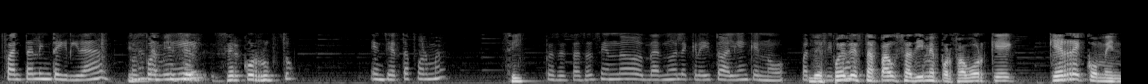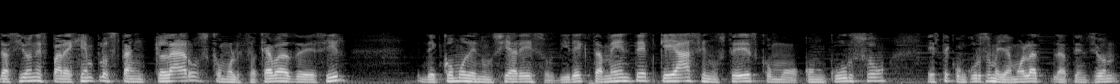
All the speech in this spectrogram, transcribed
falta de la integridad. ¿Es también ser, ser, corrupto? En cierta forma. Sí. Pues estás haciendo, dándole crédito a alguien que no participó. Después de esta pausa, dime por favor qué, qué recomendaciones para ejemplos tan claros como los que acabas de decir de cómo denunciar eso directamente, qué hacen ustedes como concurso. Este concurso me llamó la, la atención,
